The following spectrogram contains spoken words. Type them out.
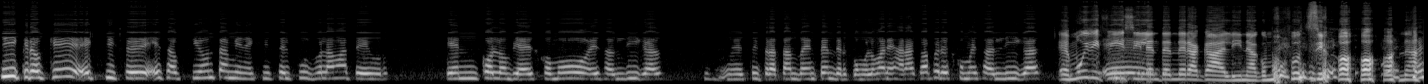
Sí, creo que existe esa opción, también existe el fútbol amateur, que en Colombia es como esas ligas estoy tratando de entender cómo lo manejan acá, pero es como esas ligas. Es muy difícil eh, entender acá, Lina, cómo funciona.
